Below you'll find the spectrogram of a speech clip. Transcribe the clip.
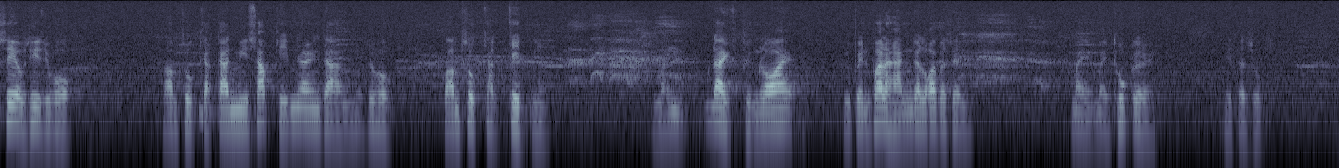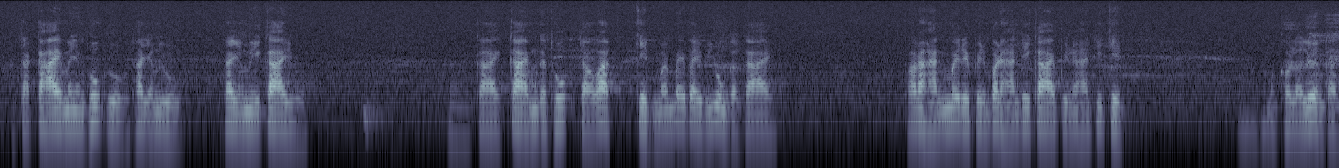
เซี่ยวที่สิบหกความสุขจากการมีทรัพย์สินอะไรต่างๆสิบหกความสุขจากจิตเนี่ยมันได้ถึงร้อยคือเป็นพระอรหันต์ก็ร้อยเปอร์เซ็นต์ ไม่ไม่ทุกข์เลย มีแต่สุขแต่กายมันยังทุกข์อยู่ ถ้ายังอยู่ ถ้ายังมีกายอยู่กายกายมันก็ทุกข์แต่ว่าจิตมันไม่ไปยุ่งกับกาย พระอรหันต์ไม่ได้เป็นพระอรหันต์ที่กายเป็นอรหันต์ที่จิต มันคนละเรื่องกัน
